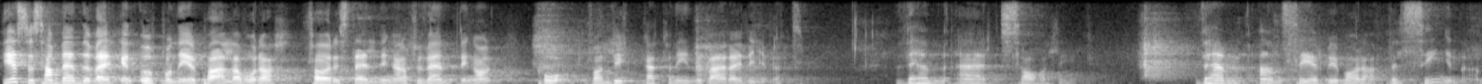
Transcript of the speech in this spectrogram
Jesus han vänder verkligen upp och ner på alla våra föreställningar och förväntningar på vad lycka kan innebära i livet. Vem är salig? Vem anser vi vara välsignad?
